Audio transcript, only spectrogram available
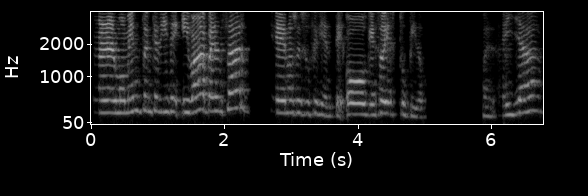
pero en el momento en que dicen, y van a pensar que no soy suficiente o que soy estúpido, pues ahí ya,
